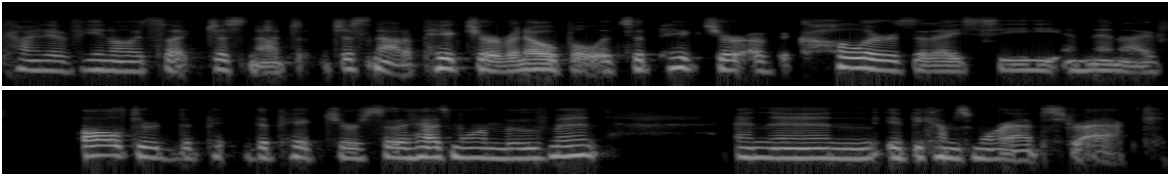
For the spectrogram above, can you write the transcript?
kind of, you know, it's like just not just not a picture of an opal, it's a picture of the colors that I see and then I've altered the the picture so it has more movement and then it becomes more abstract.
